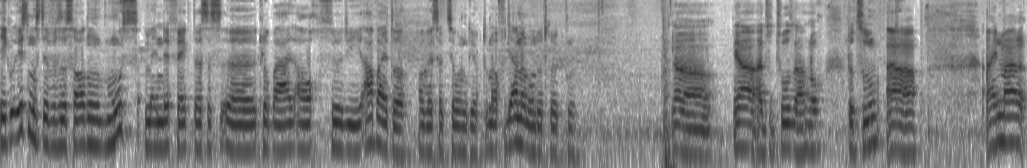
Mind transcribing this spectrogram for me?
Egoismus, der dafür sorgen muss im Endeffekt, dass es äh, global auch für die Arbeiterorganisationen gibt und auch für die anderen Unterdrückten. Äh, ja, also Sachen noch dazu. Äh, einmal,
